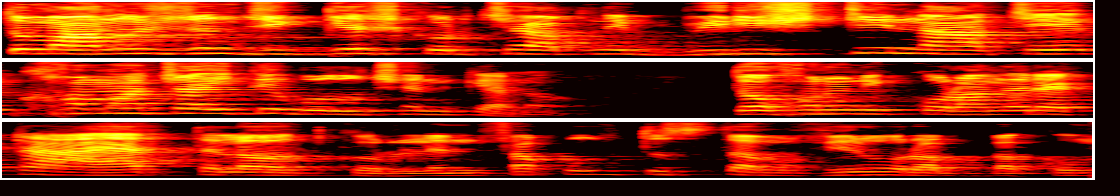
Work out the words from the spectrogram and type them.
তো মানুষজন জিজ্ঞেস করছে, আপনি বৃষ্টি না চেয়ে ক্ষমা চাইতে বলছেন কেন? তখন উনি কোরআনের একটা আয়াত তেলাওয়াত করলেন ফাকুল তুস্তাগফিরু রাব্বাকুম,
